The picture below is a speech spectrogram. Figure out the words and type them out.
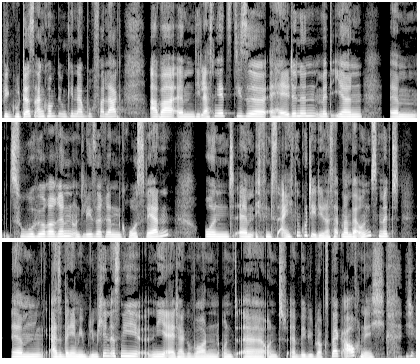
wie gut das ankommt im Kinderbuchverlag. Aber ähm, die lassen jetzt diese Heldinnen mit ihren ähm, Zuhörerinnen und Leserinnen groß werden. Und ähm, ich finde es eigentlich eine gute Idee. Das hat man bei uns mit ähm, also Benjamin Blümchen ist nie, nie älter geworden und, äh, und äh, Baby Blocksberg auch nicht. Ich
